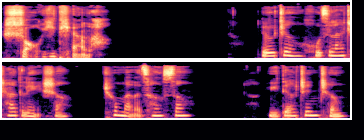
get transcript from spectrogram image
少一天了。”刘正胡子拉碴的脸上。充满了沧桑，语调真诚，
